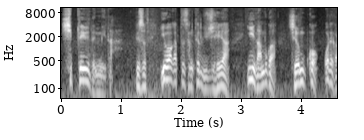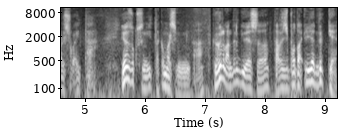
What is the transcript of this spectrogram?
10대 1이 됩니다. 그래서 이와 같은 상태를 유지해야 이 나무가 젊고 오래 갈 수가 있다. 연속성이 있다. 그 말씀입니다. 그걸 만들기 위해서 다른 집보다 1년 늦게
